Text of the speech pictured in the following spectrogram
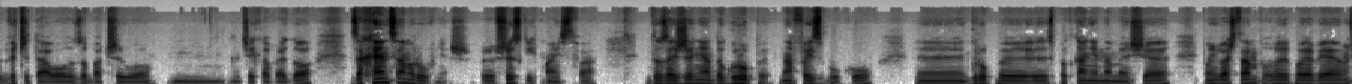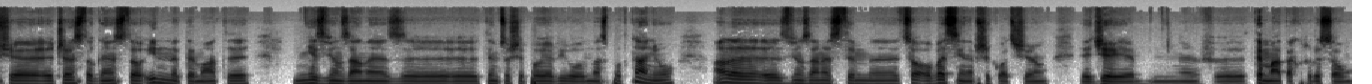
wyczytało, zobaczyło mm, ciekawego. Zachęcam również wszystkich Państwa do zajrzenia do grupy na Facebooku grupy e, spotkanie na mesie, ponieważ tam e, pojawiają się często, gęsto inne tematy, niezwiązane z tym, co się pojawiło na spotkaniu, ale związane z tym, co obecnie na przykład się dzieje w tematach, które są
